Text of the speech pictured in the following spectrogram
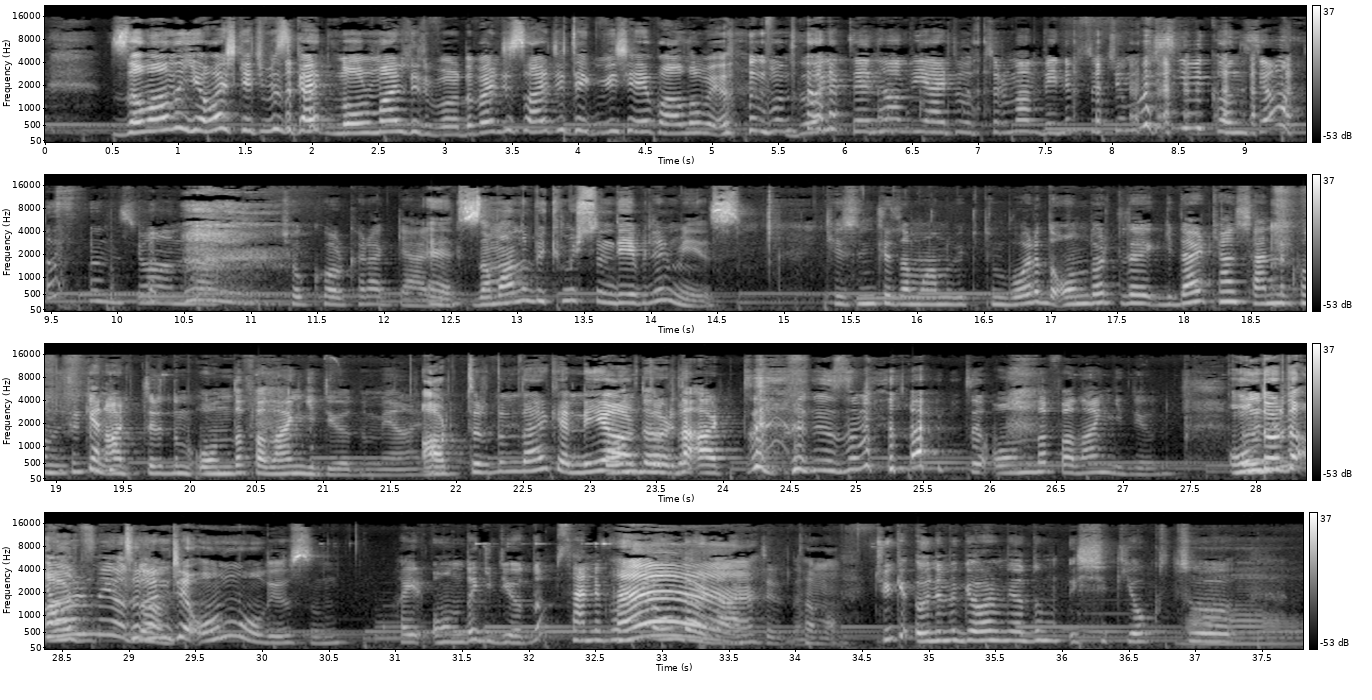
zamanın yavaş geçmesi gayet normaldir bu arada. Bence sadece tek bir şeye bağlamayalım bunu. Böyle tenha bir yerde oturmam benim suçummuş gibi konuşamazsın şu anda. Çok korkarak geldim. Evet, zamanı bükmüşsün diyebilir miyiz? Kesinlikle zamanı büktüm. Bu arada 14 ile giderken seninle konuşurken arttırdım. 10'da falan gidiyordum yani. Arttırdım derken neyi 14'de arttırdın? arttı. Hızım arttı. 10'da falan gidiyordum. 14'ü Önümü görmüyordum. arttırınca 10 mu oluyorsun? Hayır 10'da gidiyordum. Seninle konuşurken 14'de arttırdım. Tamam. Çünkü önümü görmüyordum. ışık yoktu. Wow.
